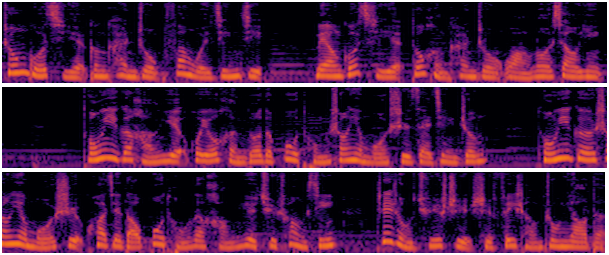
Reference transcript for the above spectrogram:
中国企业更看重范围经济。两国企业都很看重网络效应。同一个行业会有很多的不同商业模式在竞争，同一个商业模式跨界到不同的行业去创新，这种趋势是非常重要的。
